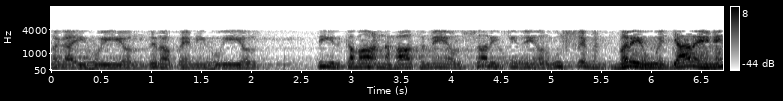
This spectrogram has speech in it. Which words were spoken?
لگائی ہوئی اور زرا پہنی ہوئی اور تیر کمان ہاتھ میں اور ساری چیزیں اور غصے میں بھرے ہوئے جا رہے ہیں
